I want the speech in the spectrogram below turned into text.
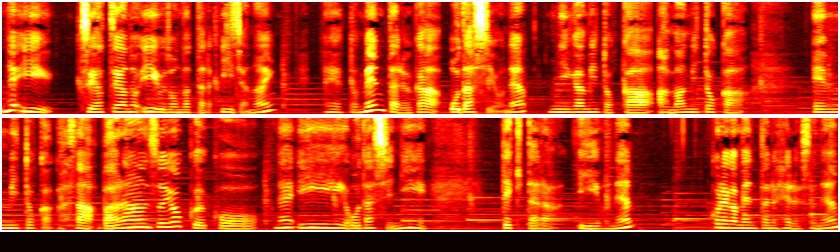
あねいいツヤツヤのいいうどんだったらいいじゃない？えっ、ー、とメンタルがお出汁よね苦味とか甘みとか塩味とかがさバランスよくこうねいいお出汁にできたらいいよね。これがメンタルヘルスね。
